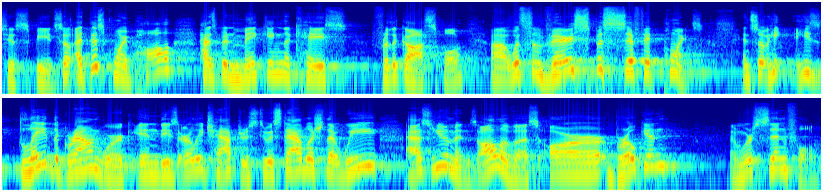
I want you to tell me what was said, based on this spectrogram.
to speed. So at this point, Paul has been making the case for the gospel uh, with some very specific points. And so he, he's laid the groundwork in these early chapters to establish that we, as humans, all of us, are broken and we're sinful.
